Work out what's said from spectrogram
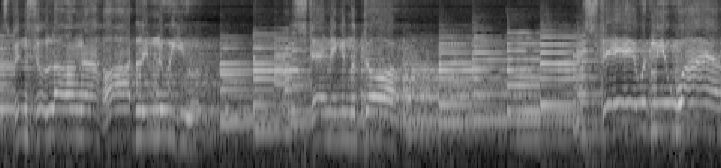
It's been so long I hardly knew you. Standing in the door. Stay with me a while.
